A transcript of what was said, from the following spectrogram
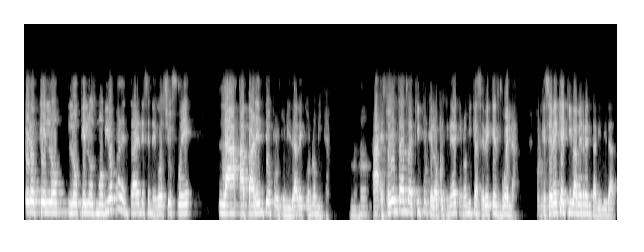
pero que lo, lo que los movió para entrar en ese negocio fue la aparente oportunidad económica. Ah, estoy entrando aquí porque la oportunidad económica se ve que es buena, porque se ve que aquí va a haber rentabilidad.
